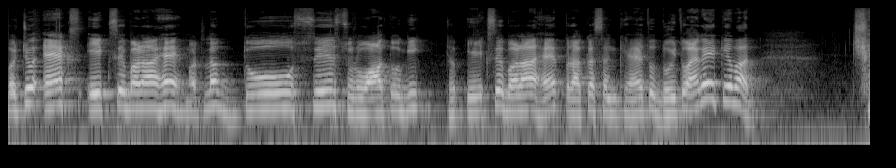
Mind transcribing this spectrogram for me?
बच्चों, x एक से बड़ा है मतलब दो से शुरुआत होगी। जब एक से बड़ा है प्राकृत संख्या है तो दो ही तो आएगा एक के बाद। छ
